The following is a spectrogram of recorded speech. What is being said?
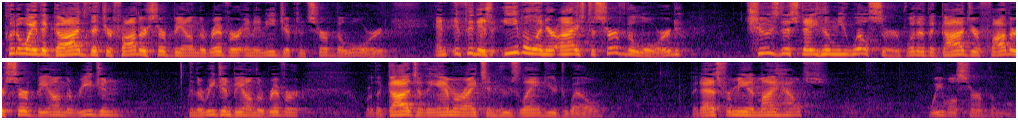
Put away the gods that your father served beyond the river and in Egypt and serve the Lord. And if it is evil in your eyes to serve the Lord, choose this day whom you will serve, whether the gods your fathers served beyond the region, in the region beyond the river, or the gods of the Amorites in whose land you dwell. But as for me and my house, we will serve the Lord.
